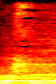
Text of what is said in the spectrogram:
Muslim.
